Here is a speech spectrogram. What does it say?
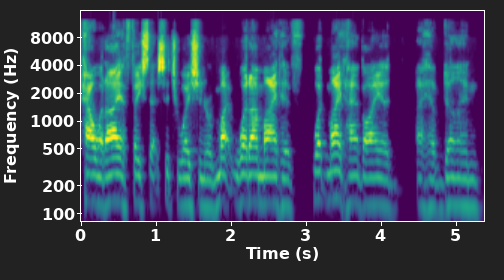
how would I have faced that situation, or might, what I might have what might have I had I have done.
